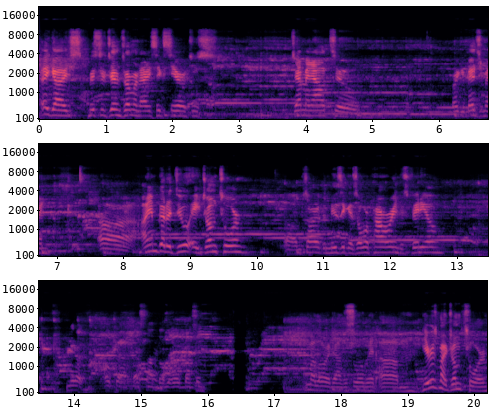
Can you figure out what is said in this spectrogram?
Hey guys, Mr. JEM Drummer 96 here, just jamming out to Reggie Benjamin. Uh, I am gonna do a drum tour. Uh, I'm sorry the music is overpowering this video. Okay, that's not the lower button. I'm gonna lower it down just a little bit. Um, here's my drum tour.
